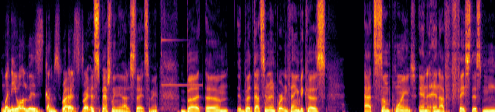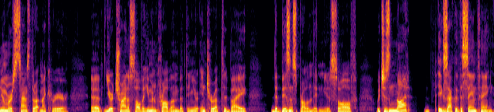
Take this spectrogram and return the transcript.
money always comes right, first, right? Especially in the United States. I mean, but um, but that's an important thing because at some point, and and I've faced this numerous times throughout my career. Uh, you're trying to solve a human problem, but then you're interrupted by the business problem that you need to solve, which is not exactly the same thing.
